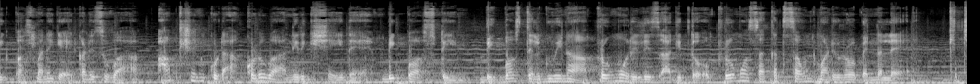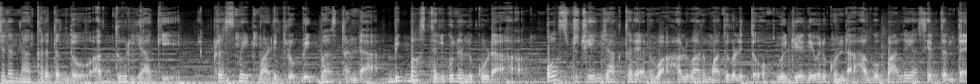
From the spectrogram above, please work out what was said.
ಬಿಗ್ ಬಾಸ್ ಮನೆಗೆ ಕಳಿಸುವ ಆಪ್ಷನ್ ಕೂಡ ಕೊಡುವ ನಿರೀಕ್ಷೆ ಇದೆ. Bigg Boss team Bigg Boss ತೆಲುಗುವಿನ ಪ್ರೋಮೋ ರಿಲೀಸ್ ಆಗಿತ್ತು. ಪ್ರೋಮೋ ಸಖತ್ ಸೌಂಡ್ ಮಾಡಿರೋ ಬೆನ್ನಲ್ಲೇ ಕಿಚ್ಚನನ್ನ ಕರೆತಂದು ಅದ್ದೂರಿಯಾಗಿ ಪ್ರೆಸ್ ಮೀಟ್ ಮಾಡಿದ್ರು ಬಿಗ್ ಬಾಸ್ ತಂಡ. ಬಿಗ್ ಬಾಸ್ ತೆಲುಗುನಲ್ಲೂ ಕೂಡ ಪೋಸ್ಟ್ ಚೇಂಜ್ ಆಗ್ತಾರೆ ಅನ್ನುವ ಹಲವಾರು ಮಾತುಗಳಿತ್ತು. ವಿಜಯ ದೇವರಕೊಂಡ ಹಾಗೂ ಬಾಲಯ್ಯ ಸೇರಿದಂತೆ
